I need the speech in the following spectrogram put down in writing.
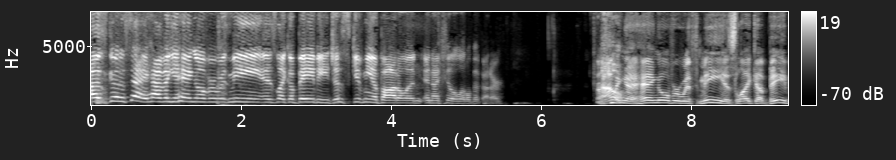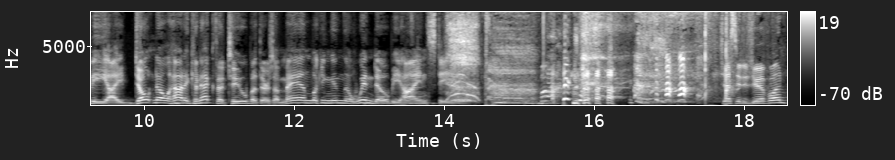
I was gonna say, having a hangover with me is like a baby. Just give me a bottle, and, and I feel a little bit better. Having a hangover with me is like a baby. I don't know how to connect the two, but there's a man looking in the window behind Steve. Jesse, did you have one?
